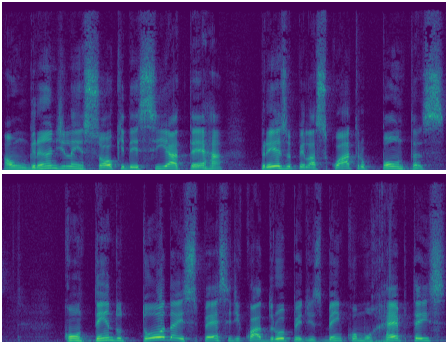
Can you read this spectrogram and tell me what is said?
a um grande lençol que descia à terra, preso pelas quatro pontas contendo toda a espécie de quadrúpedes, bem como répteis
